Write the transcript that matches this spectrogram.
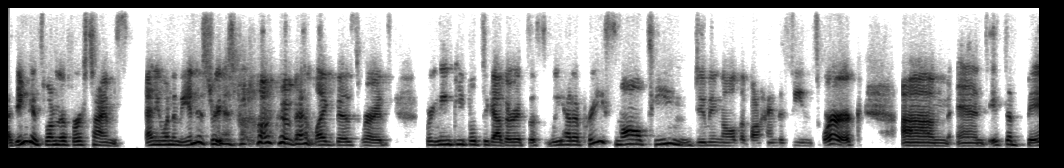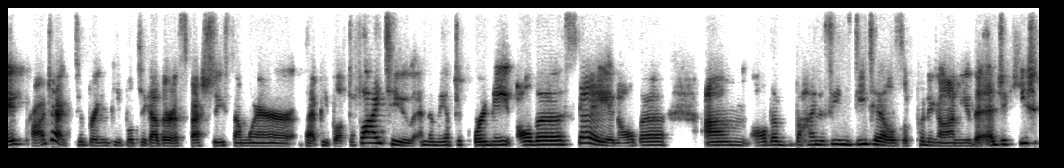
i think it's one of the first times anyone in the industry has put on an event like this where it's bringing people together it's a we had a pretty small team doing all the behind the scenes work um, and it's a big project to bring people together especially somewhere that people have to fly to and then we have to coordinate all the and all the um, all the behind the scenes details of putting on you the education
